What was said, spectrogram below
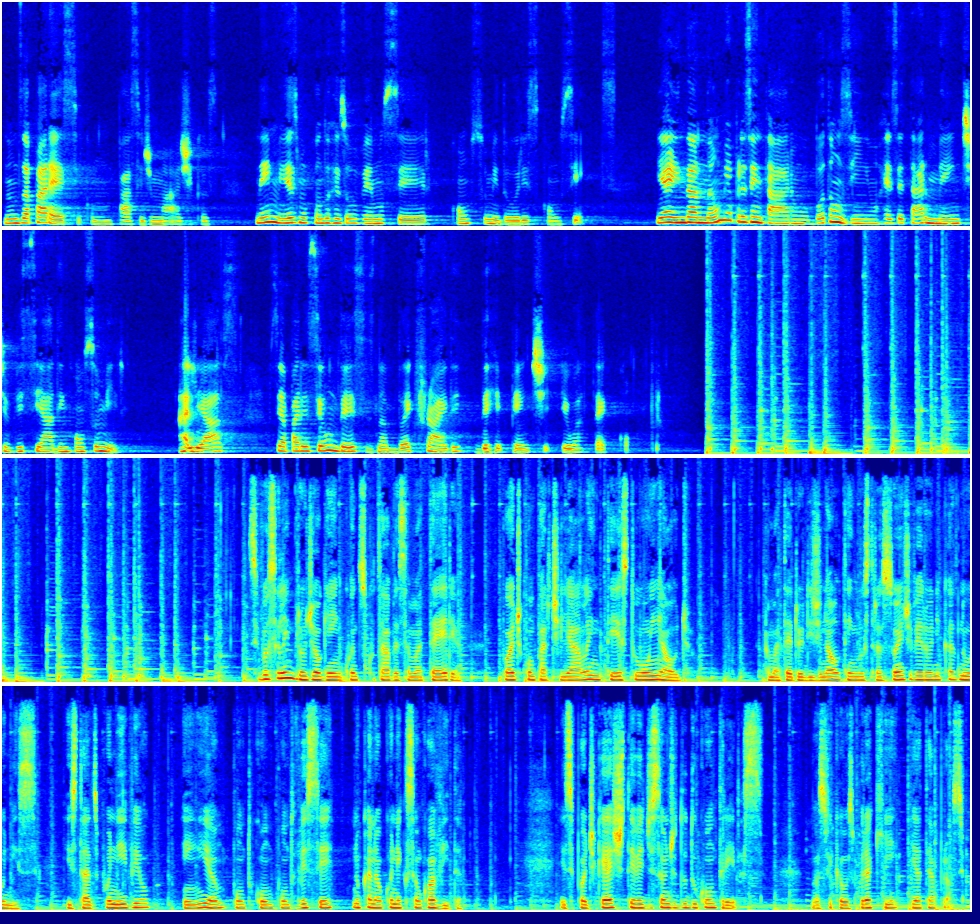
Não desaparece como um passe de mágicas, nem mesmo quando resolvemos ser consumidores conscientes. E ainda não me apresentaram o botãozinho resetar mente viciada em consumir. Aliás, se aparecer um desses na Black Friday, de repente eu até compro. Se você lembrou de alguém enquanto escutava essa matéria, pode compartilhá-la em texto ou em áudio. A matéria original tem ilustrações de Verônica Nunes e está disponível em iam.com.vc no canal Conexão com a Vida. Esse podcast teve edição de Dudu Contreiras. Nós ficamos por aqui e até a próxima.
